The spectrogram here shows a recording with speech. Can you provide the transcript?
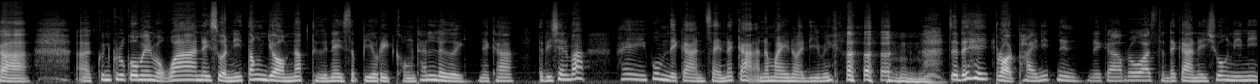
ค่ะ คุณครูโกเมนบอกว่าในส่วนนี้ต้องยอมนับถือในสปิริตของท่านเลยนะคะ แต่ดิฉันว่าให้ผู้อำนวยการใส่หน้ากากอนามัยหน่อยดีไหมคะ จะได้ปลอดภัยนิดนึงนะคะ เพราะว่าสถานการณ์ในช่วงนี้นี่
